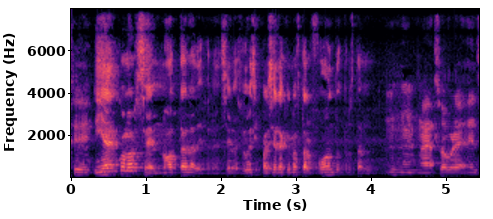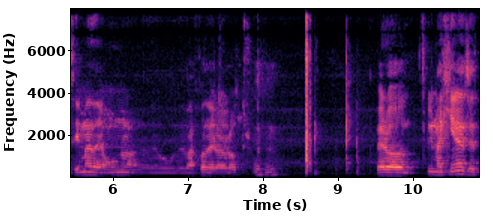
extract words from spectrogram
Sí. Y ya en color se nota la diferencia de las figuras y pareciera que uno está al fondo, otro está al... Ah, sobre, encima de uno o debajo del otro. Pero imagínense,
